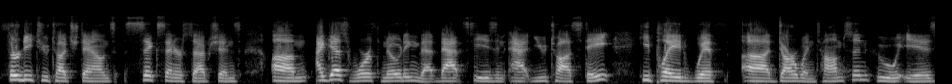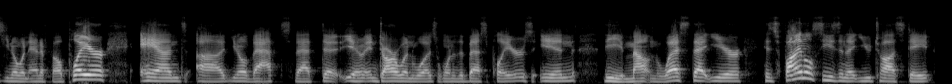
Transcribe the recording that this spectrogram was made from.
32 touchdowns, six interceptions. Um, I guess worth noting that that season at Utah State, he played with uh, Darwin Thompson, who is you know an NFL player, and uh, you know that's that uh, you know and Darwin was one of the best players in the Mountain West that year. His final season at Utah State,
